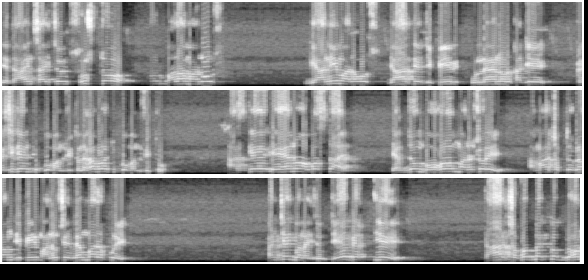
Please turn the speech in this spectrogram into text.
যে তাইন চাইছেন সুস্থ বালা মানুষ, জ্ঞানী মানুষ, যাহাতে জিপির উন্নয়নের কাজে প্রেসিডেন্ট যোগ্য মানুষিত লেখাপড়া যোগ্য মানুষিত আজকে এহেন অবস্থায় একদম বহরম মানুষরে আমার চট্টগ্রাম জিপির মানুষের মেম্বার করে পঞ্চায়েত বানাইছেন। যে ব্যক্তি তার শপথ বাক্য গ্রহণ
